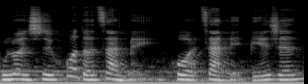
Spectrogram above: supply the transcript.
不论是获得赞美或赞美别人，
